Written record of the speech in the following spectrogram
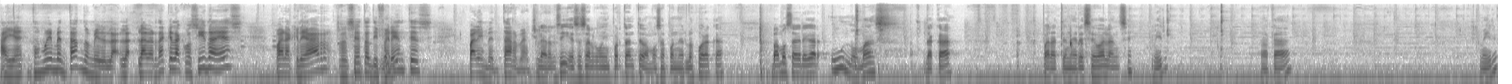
Ahí estamos inventando, mire, la, la- la verdad que la cocina es para crear recetas diferentes, para inventar, ¿verdad? Claro que sí, eso es algo muy importante. Vamos a ponerlos por acá. Vamos a agregar uno más de acá para tener ese balance. Mire. Acá. Mire.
